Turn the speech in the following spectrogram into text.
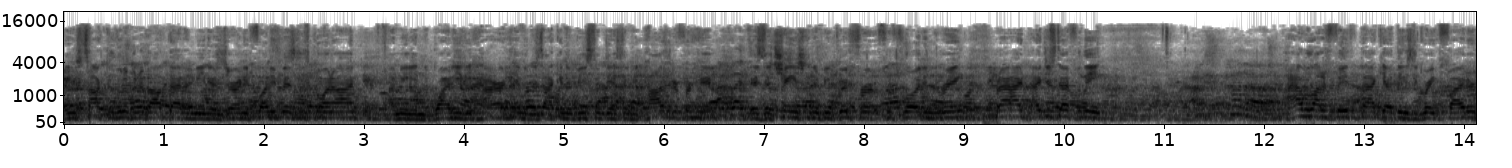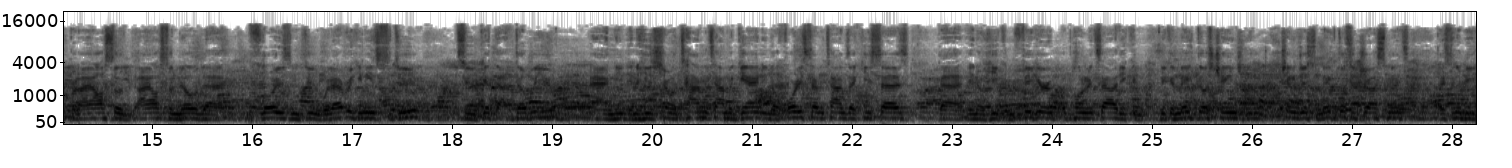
and he's talked a little bit about that. I mean, is there any funny business going on? I mean, why did he hire him? Is that going to be something that's going to be positive for him? Is the change going to be good for, for Floyd in the ring? But I, I just definitely have a lot of faith in Pacquiao. I think he's a great fighter, but I also I also know that Floyd is going to do whatever he needs to do to get that W, and, he, and he's shown time and time again, you know, 47 times, like he says, that you know he can figure opponents out. He can he can make those change, changes, make those adjustments. It's going to be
